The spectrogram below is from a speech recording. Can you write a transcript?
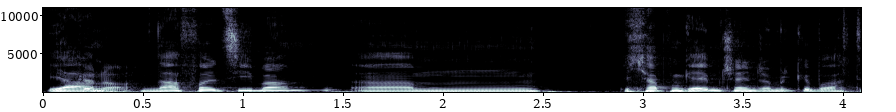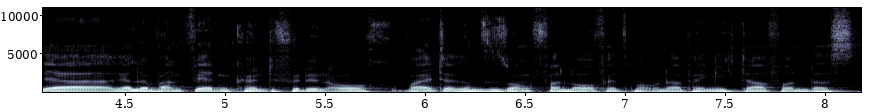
Ja, genau. nachvollziehbar. Ähm, ich habe einen Gamechanger mitgebracht, der relevant werden könnte für den auch weiteren Saisonverlauf, jetzt mal unabhängig davon, dass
